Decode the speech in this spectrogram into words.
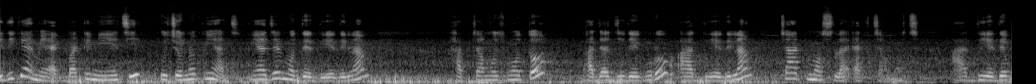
এদিকে আমি এক বাটি নিয়েছি কুচনো পেঁয়াজ। পেঁয়াজের মধ্যে দিয়ে দিলাম হাফ চামচ মতো ভাজা জিরে গুঁড়ো আর দিয়ে দিলাম চাট মশলা এক চামচ। আর দিয়ে দেব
